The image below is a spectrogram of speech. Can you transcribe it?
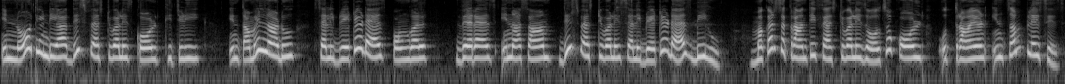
In North India, this festival is called Khichdi. In Tamil Nadu, celebrated as Pongal, whereas in Assam this festival is celebrated as Bihu. Makar Sankranti festival is also called Uttarayan in some places.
